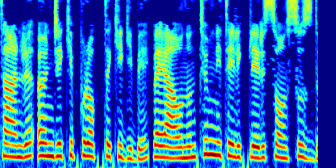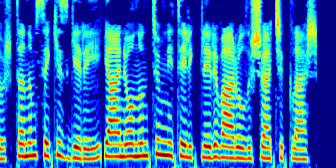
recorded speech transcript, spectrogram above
Tanrı, önceki proptaki gibi veya onun tüm nitelikleri sonsuzdur. Tanım 8 gereği, yani onun tüm nitelikleri varoluşu açıklar.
